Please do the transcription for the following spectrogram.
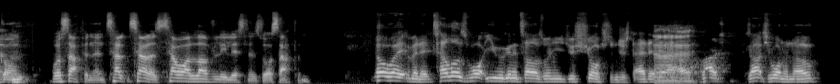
go on. Um, What's happened then? Tell, tell us, tell our lovely listeners what's happened. No, wait a minute. Tell us what you were going to tell us when you just shushed and just edit it Uh, out. 'Cause I actually want to know.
